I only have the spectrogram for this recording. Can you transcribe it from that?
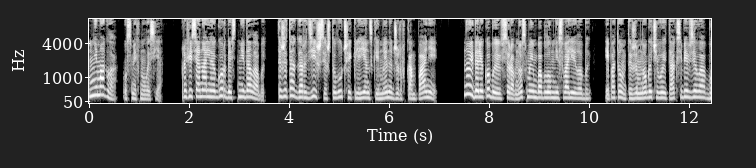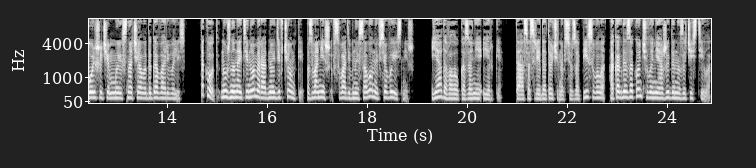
«Не могла», — усмехнулась я. «Профессиональная гордость не дала бы. Ты же так гордишься, что лучший клиентский менеджер в компании. Ну и далеко бы все равно с моим баблом не свалила бы. И потом, ты же много чего и так себе взяла, больше, чем мы сначала договаривались. Так вот, нужно найти номер одной девчонки, позвонишь в свадебный салон и все выяснишь. Я давала указания Ирке. Та сосредоточенно все записывала, а когда закончила, неожиданно зачастила.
